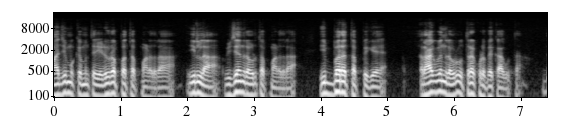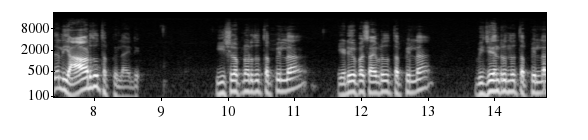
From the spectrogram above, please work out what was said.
ಮಾಜಿ ಮುಖ್ಯಮಂತ್ರಿ ಯಡಿಯೂರಪ್ಪ ತಪ್ಪು ಮಾಡಿದ್ರಾ? ಇಲ್ಲ, ವಿಜೇಂದ್ರ ಅವರು ತಪ್ಪು ಮಾಡಿದ್ರಾ? ಇಬ್ಬರ ತಪ್ಪಿಗೆ ರಾಘವೇಂದ್ರ ಅವರು ಉತ್ತರ ಕೊಡಬೇಕಾಗುತ್ತಾ? ಇದರಲ್ಲಿ ಯಾರ್ದು ತಪ್ಪಿಲ್ಲ ಇಲ್ಲಿ. ಈಶ್ವರಪ್ಪನವ್ರದ್ದು ತಪ್ಪಿಲ್ಲ, ಯಡಿಯೂರಪ್ಪ ಸಾಹೇಬ್ರದ್ದು ತಪ್ಪಿಲ್ಲ, ವಿಜೇಂದ್ರದ್ದು ತಪ್ಪಿಲ್ಲ.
